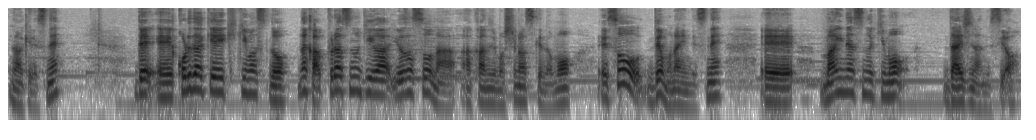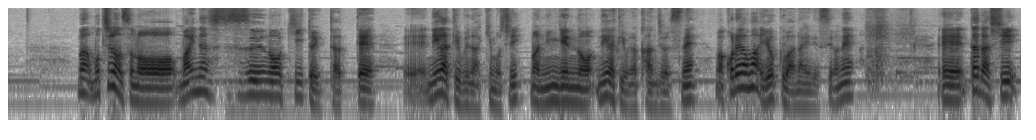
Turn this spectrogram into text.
なわけですね。で、えー、これだけ聞きますと、なんかプラスの気が良さそうな感じもしますけども、えー、そうでもないんですね。えー、マイナスの気も大事なんですよ。まあもちろんそのマイナスの気といったって、えネガティブな気持ち、まあ人間のネガティブな感情ですね。まあこれはまあ良くはないですよね。えただし、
